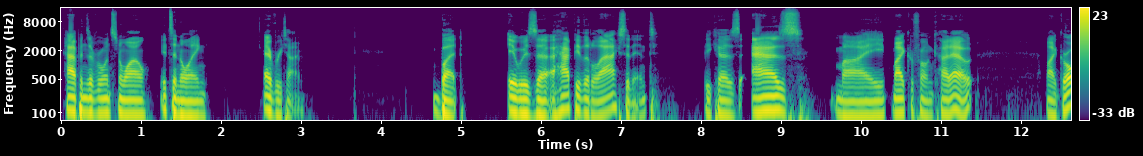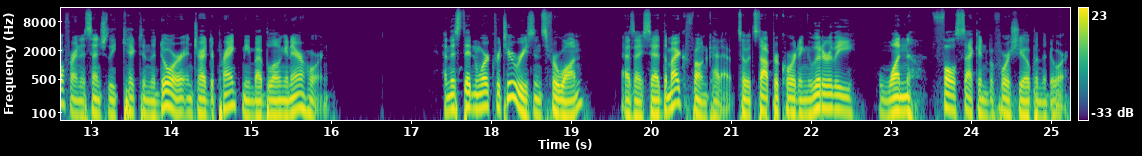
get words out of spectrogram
Happens every once in a while. It's annoying every time. But it was a happy little accident because as my microphone cut out, my girlfriend essentially kicked in the door and tried to prank me by blowing an air horn. And this didn't work for two reasons. For one, as I said, the microphone cut out, so it stopped recording literally one full second before she opened the door.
